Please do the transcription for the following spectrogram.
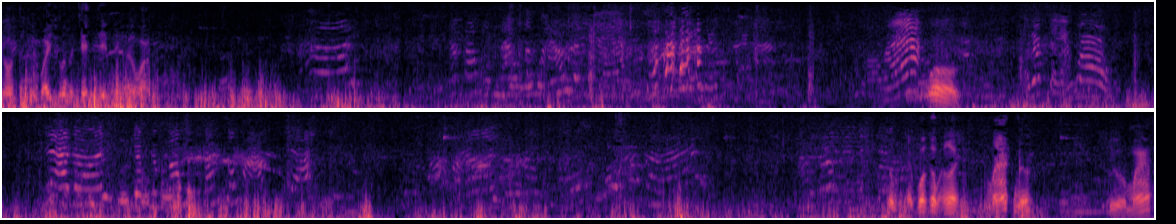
rồi tụi bay xuống là chết đi nữa các bạn wow. Trông đẹp quá các bạn ơi mát nữa vừa mát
